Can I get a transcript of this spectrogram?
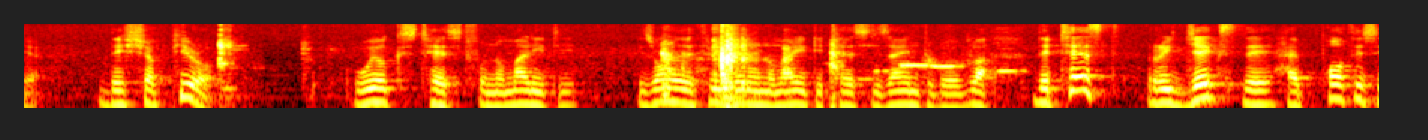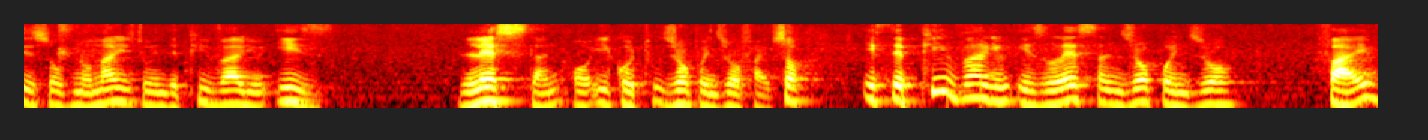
yeah, the Shapiro Wilkes test for normality is one of the three general normality tests designed to blah, blah, blah. The test rejects the hypothesis of normality when the p-value is less than or equal to 0.05. So if the p-value is less than 0.05,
